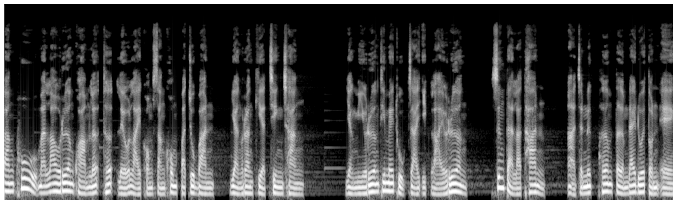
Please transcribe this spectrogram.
บางผู้มาเล่าเรื่องความเลอะเทอะเหลวไหลของสังคมปัจจุบันอย่างรังเกียจชิงชัง ยังมีเรื่องที่ไม่ถูกใจอีกหลายเรื่อง ซึ่งแต่ละท่านอาจจะนึกเพิ่มเติมได้ด้วยตนเอง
